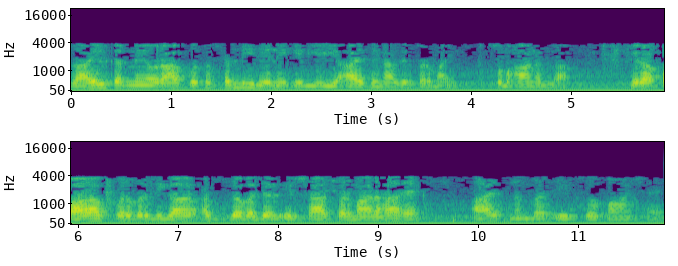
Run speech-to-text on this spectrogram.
زائل کرنے اور آپ کو تسلی دینے کے لیے یہ آیت نازل فرمائی۔ سبحان اللہ۔ میرا پاک پروردگار عز و جل ارشاد فرما رہا ہے۔ آیت نمبر ایک سو پانچ ہے۔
